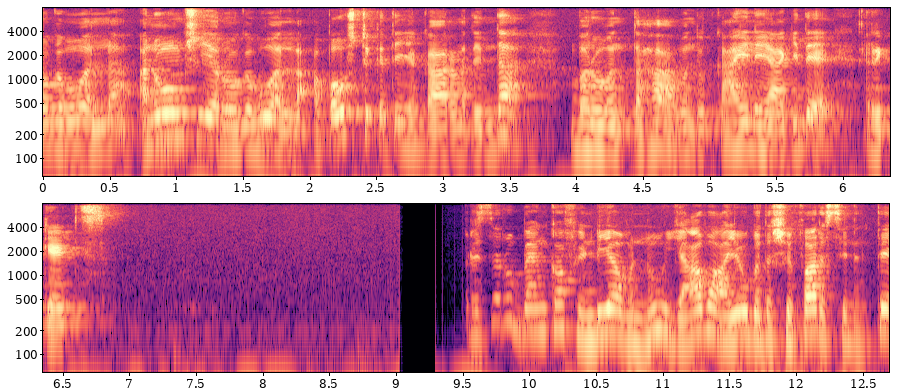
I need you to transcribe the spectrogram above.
ರೋಗವೂ ಅಲ್ಲ, ಅನುವಂಶೀಯ ರೋಗವೂ ಅಲ್ಲ. ಅಪೌಷ್ಟಿಕತೆಯ ಕಾರಣದಿಂದ ಬರುವಂತಹ ಒಂದು ಕಾಯಿಲೆಯಾಗಿದೆ ರಿಕೇಟ್ಸ್. ರಿಸರ್ವ್ ಬ್ಯಾಂಕ್ ಆಫ್ ಇಂಡಿಯಾವನ್ನು ಯಾವ ಆಯೋಗದ ಶಿಫಾರಸ್ಸಿನಂತೆ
